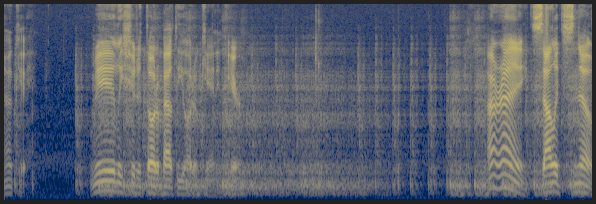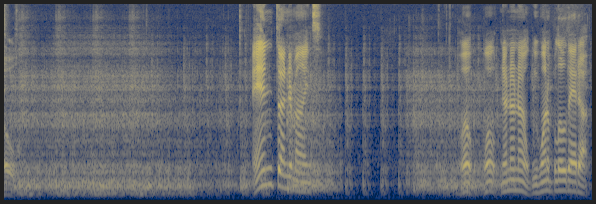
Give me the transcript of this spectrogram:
Okay. Really should have thought about the autocannon here. Alright, solid snow. And thunder mines. Whoa, whoa, no, no, no. We want to blow that up.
